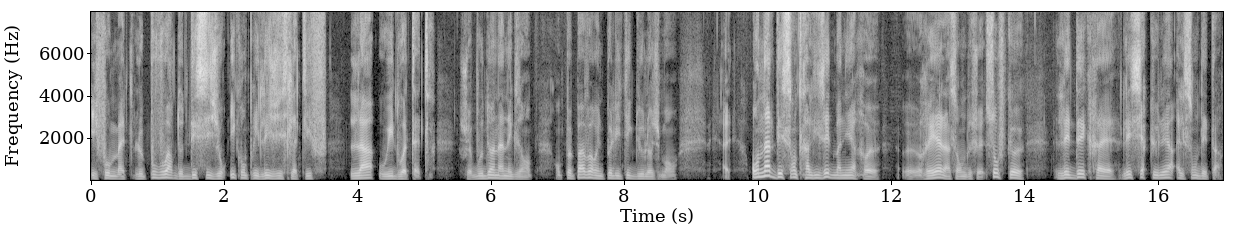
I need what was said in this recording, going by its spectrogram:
il faut mettre le pouvoir de décision, y compris législatif, là où il doit être. Je vous donne un exemple. On ne peut pas avoir une politique du logement. On a décentralisé de manière euh, euh, réelle un certain nombre de choses. Sauf que les décrets, les circulaires, elles sont d'État.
